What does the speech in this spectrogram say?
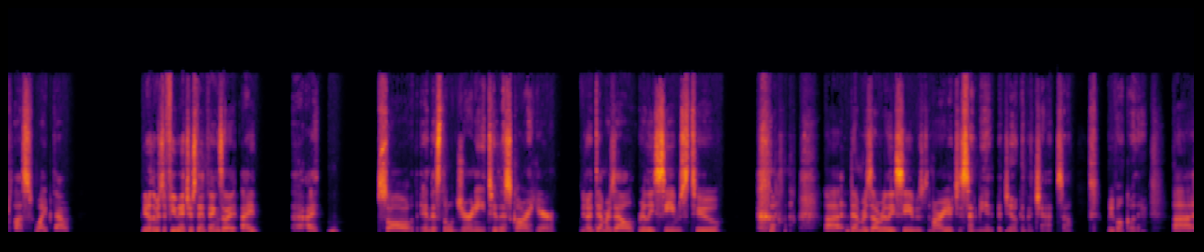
plus wiped out. you know, there was a few interesting things that I I, I saw in this little journey to the scar here. You know, Demerzel really seems to. uh, Demerzel really seems. Mario just sent me a, a, joke in the chat, so we won't go there. Uh,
